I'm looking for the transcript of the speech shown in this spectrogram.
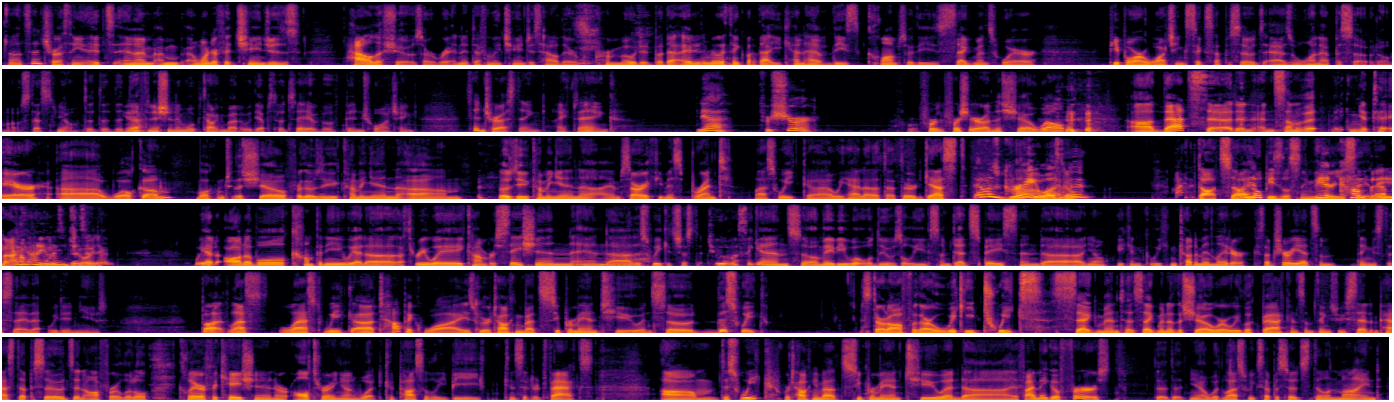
Oh, that's interesting. It's and I'm, I'm I wonder if it changes how the shows are written. It definitely changes how they're promoted. But that I didn't really think about that. You can have these clumps or these segments where people are watching six episodes as one episode almost. That's you know the the, the Yeah. definition, and we'll be talking about it with the episode today of, of binge watching. It's interesting. I think yeah for sure for for sure on this show. Well, uh, that said, and and some of it making it to air. Uh, welcome, welcome to the show. For those of you coming in, um, those of you coming in, uh, I'm sorry if you missed Brent last week. Uh, we had a, a third guest. that was great Um, wasn't it I thought so. I hope he's listening to hear you say that. But I, I, I enjoyed visiting. it. We had Audible Company. We had a, a three-way conversation, and uh, this week it's just the two of us again. So maybe what we'll do is we'll leave some dead space, and uh, you know we can we can cut him in later because I'm sure he had some things to say that we didn't use. But last last week, uh, topic wise, we were talking about Superman two, and so this week start off with our wiki tweaks segment a segment of the show where we look back on some things we've said in past episodes and offer a little clarification or altering on what could possibly be considered facts. Um, this week we're talking about superman 2 and uh, if i may go first the, the, you know with last week's episode still in mind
